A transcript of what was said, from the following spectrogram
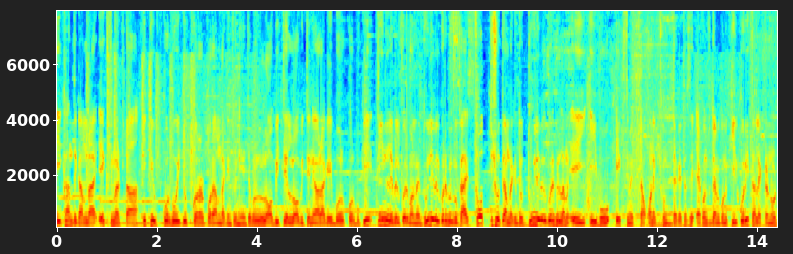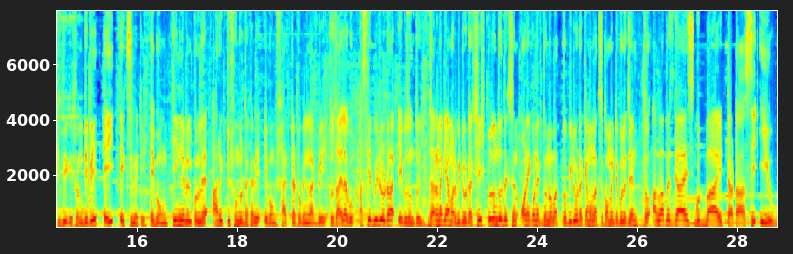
এইখান থেকে আমরা এক্সিমেটটা ইকুইপ করব। ইকুইপ করার পরে আমরা কিন্তু নিয়ে যাব। লবিতে লবিতে নেওয়ার আগেই বল করব কি? তিন লেভেল করে মানে দুই লেভেল করে ফেলব গাইস সত্যি সত্যি আমরা কিন্তু দুই লেভেল করে ফেললাম এই ইভো এক্সিমেটটা অনেক সুন্দর দেখাইতেছে। এখন যদি আমি কোনো কিল করি, তাহলে একটা নোটিফিকেশন দেবে এই এক্সিমেটে এবং তিন লেভেল করলে আর একটু সুন্দর দেখাবে এবং ষাটটা টোকেন লাগবে। তো যাই লাগুক, আজকের ভিডিওটা এই পর্যন্তই। যারা নাকি আমার ভিডিওটা শেষ পর্যন্ত দেখছেন, অনেক অনেক ধন্যবাদ। তো ভিডিওটা কেমন লাগছে কমেন্টে বলে যান। তো আল্লাহ হাফেজ guys goodbye tata see you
